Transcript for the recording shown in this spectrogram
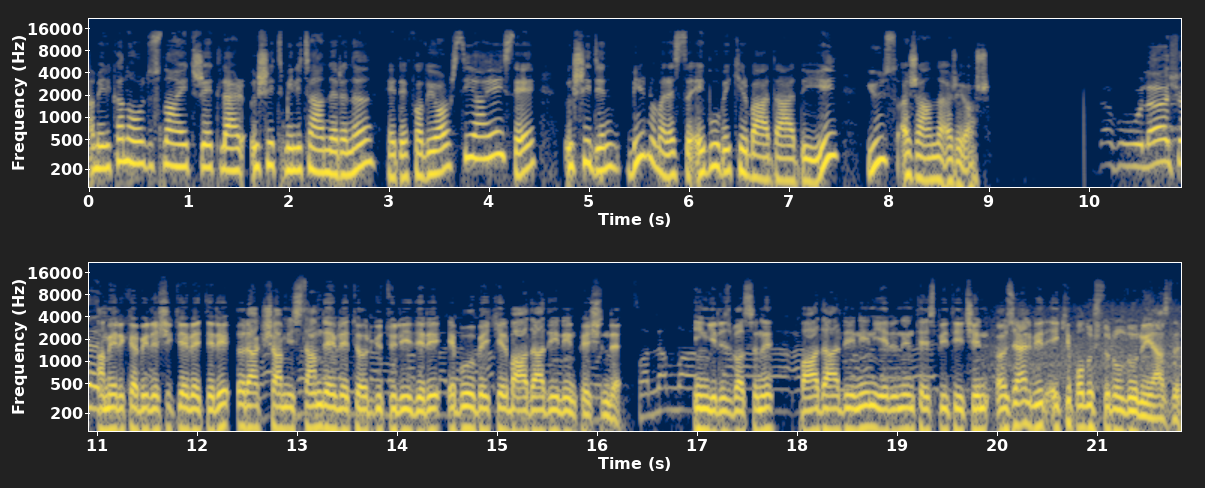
Amerikan ordusuna ait jetler IŞİD militanlarını hedef alıyor. CIA ise IŞİD'in bir numarası Ebu Bekir Bağdadi'yi 100 ajanla arıyor. Amerika Birleşik Devletleri Irak Şam İslam Devleti örgütü lideri Ebu Bekir Bağdadi'nin peşinde. İngiliz basını Bağdadi'nin yerinin tespiti için özel bir ekip oluşturulduğunu yazdı.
